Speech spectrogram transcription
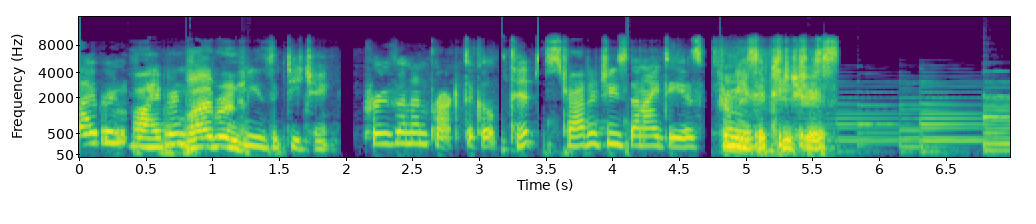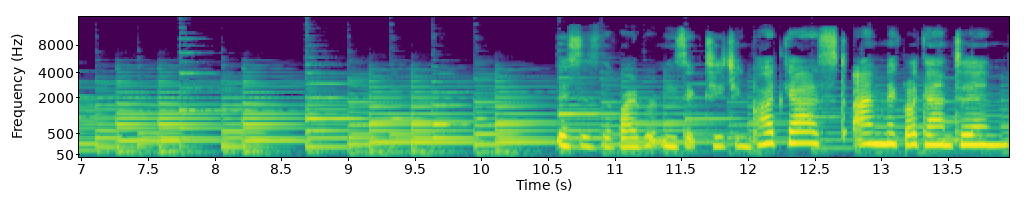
Vibrant, Vibrant, Vibrant. music teaching. proven and practical Tips, strategies and ideas for music teachers. This is the Vibrant Music Teaching Podcast. I'm Nicola Cantan,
